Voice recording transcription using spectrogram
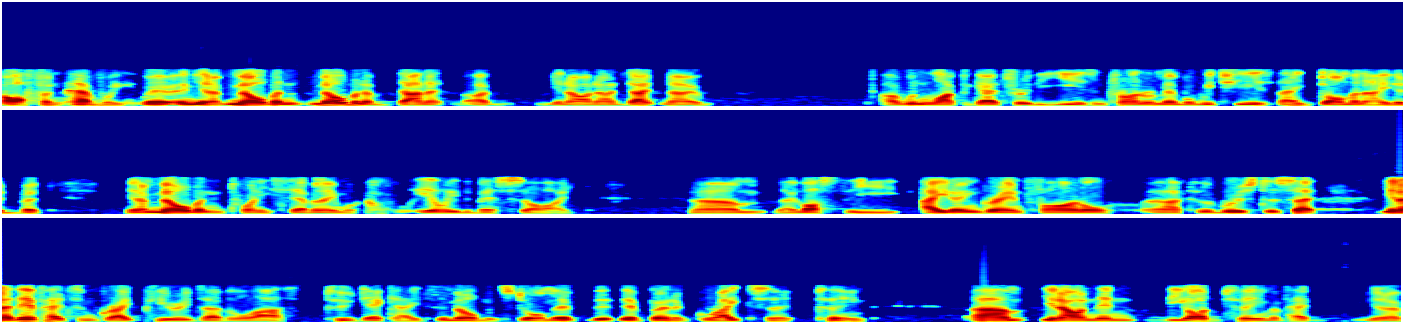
often, have we? And you know, Melbourne Melbourne have done it. I, you know, and I don't know. I wouldn't like to go through the years and try and remember which years they dominated, but you know, Melbourne 2017 were clearly the best side. Um, they lost the 18 grand final uh, to the Roosters. So, you know, they've had some great periods over the last two decades, the Melbourne Storm. They've, they've been a great team. Um, you know, and then the odd team have had, you know,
